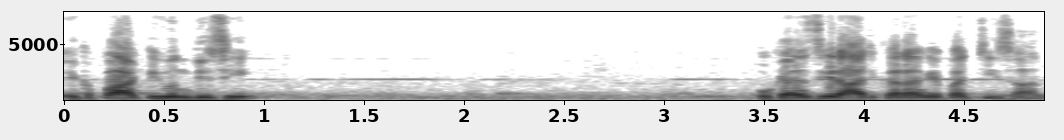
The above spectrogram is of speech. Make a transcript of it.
ਇੱਕ ਪਾਰਟੀ ਹੁੰਦੀ ਸੀ, ਉਹ ਕਹਿੰਦੇ ਸੀ ਰਾਜ ਕਰਾਂਗੇ 25 ਸਾਲ।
